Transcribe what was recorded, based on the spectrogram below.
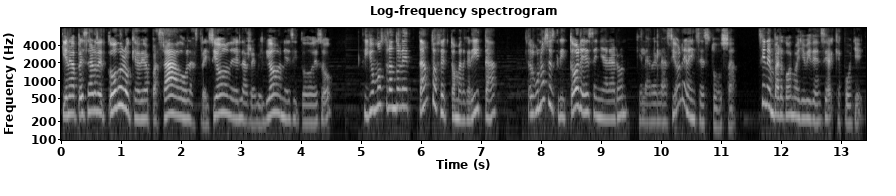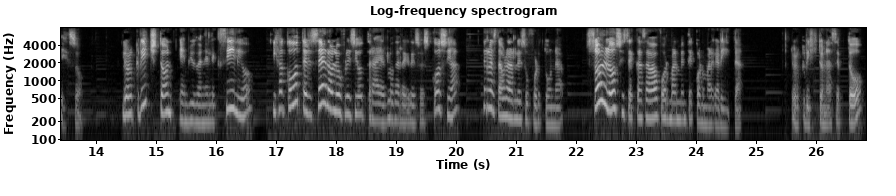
quien a pesar de todo lo que había pasado, las traiciones, las rebeliones y todo eso, siguió mostrándole tanto afecto a Margarita que algunos escritores señalaron que la relación era incestuosa. Sin embargo, no hay evidencia que apoye eso. Lord Crichton, enviudo en el exilio, y Jacobo III le ofreció traerlo de regreso a Escocia y restaurarle su fortuna, solo si se casaba formalmente con Margarita. Lord Crichton aceptó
